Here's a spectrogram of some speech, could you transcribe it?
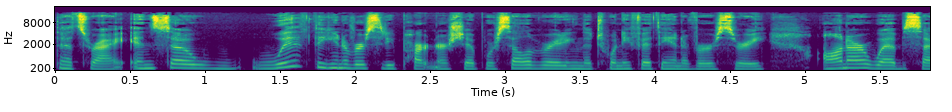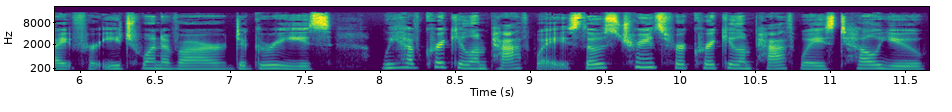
That's right. And so, with the university partnership, we're celebrating the 25th anniversary. On our website for each one of our degrees, we have curriculum pathways. Those transfer curriculum pathways tell you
